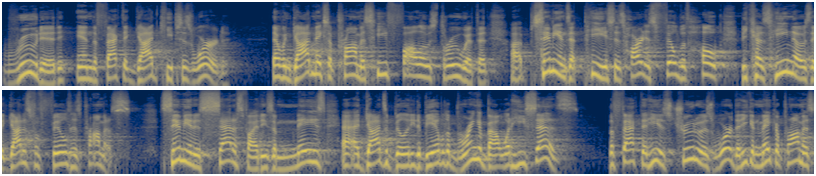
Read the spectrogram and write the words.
rooted in the fact that God keeps his word. That when God makes a promise, he follows through with it. Uh, Simeon's at peace. His heart is filled with hope because he knows that God has fulfilled his promise. Simeon is satisfied. He's amazed at God's ability to be able to bring about what he says. The fact that he is true to his word, that he can make a promise,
